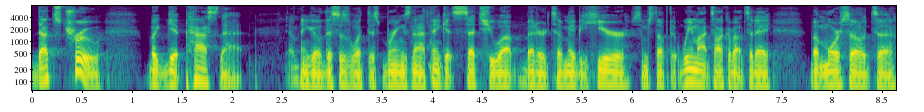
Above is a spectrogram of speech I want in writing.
That's true, but get past that. and go, this is what this brings. Then I think it sets you up better to maybe hear some stuff that we might talk about today, but more so to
